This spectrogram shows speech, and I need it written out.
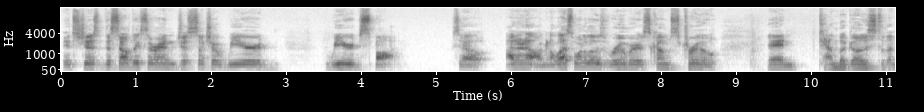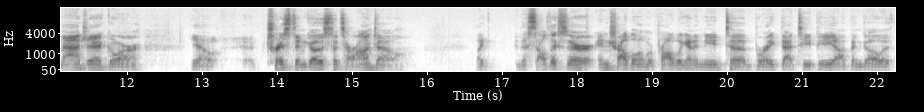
it's just the Celtics are in just such a weird, weird spot. So I don't know. I mean, unless one of those rumors comes true, and Kemba goes to the Magic, or you know, Tristan goes to Toronto, like the Celtics are in trouble, and we're probably going to need to break that TP up and go with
